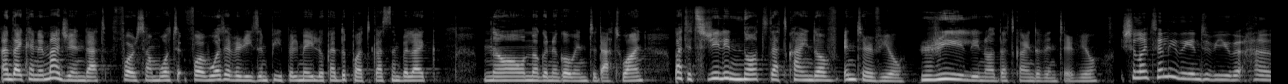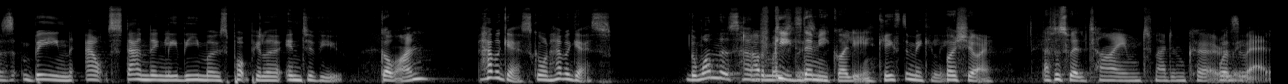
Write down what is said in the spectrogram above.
And I can imagine that for some what for whatever reason people may look at the podcast and be like, no, I'm not gonna go into that one. But it's really not that kind of interview. Really not that kind of interview. Shall I tell you the interview that has been outstandingly the most popular interview? Go on. Have a guess. Go on, have a guess. The one that's had the Of most. Keith. Demicoli. Keith Demicoli. For sure. That was well timed, Madam Kerr, as well.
